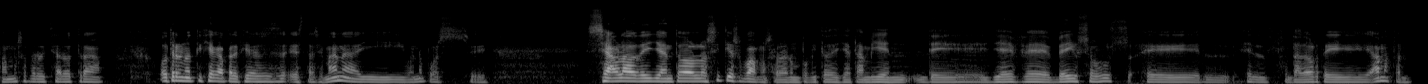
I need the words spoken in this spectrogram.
vamos a aprovechar otra otra noticia que apareció esta semana y bueno, pues eh, se ha hablado de ella en todos los sitios, vamos a hablar un poquito de ella también, de Jeff Bezos, el, fundador de Amazon,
